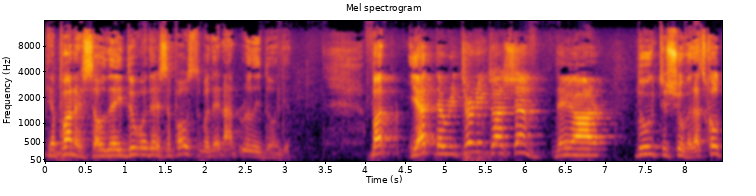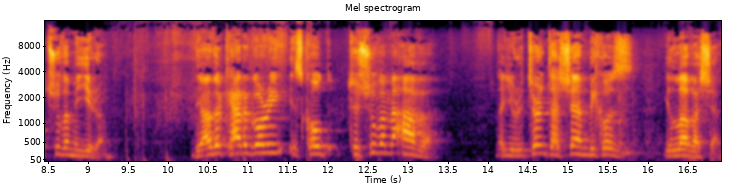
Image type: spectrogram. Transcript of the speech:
get punished. So they do what they're supposed to, but they're not really doing it. But yet they're returning to Hashem. They are doing teshuva. That's called teshuva meira. The other category is called teshuva me'ava. That you return to Hashem because you love Hashem.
